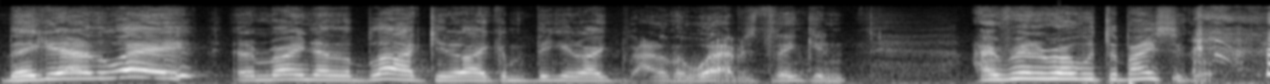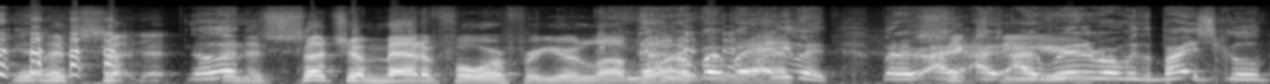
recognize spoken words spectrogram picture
They get out of the way, and I'm riding down the block. You know, like I'm thinking, like I don't know what I was thinking. I ran around with the bicycle. You know? That's su- No, that is such a metaphor for your love No, life. no, but, but anyway, but I, I, I, I ran around with the bicycle,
